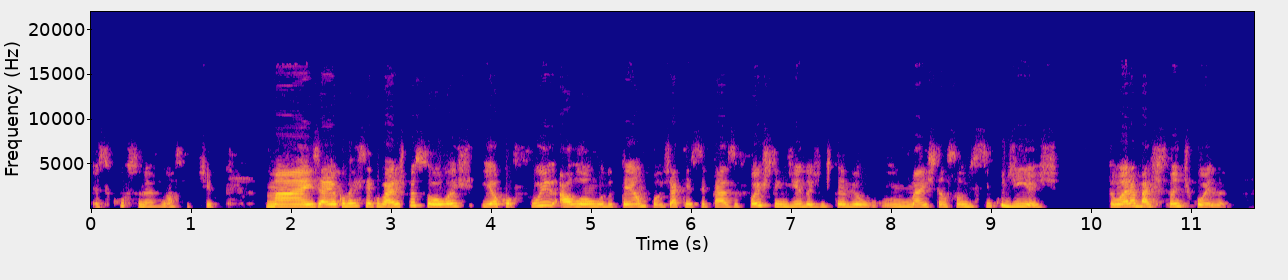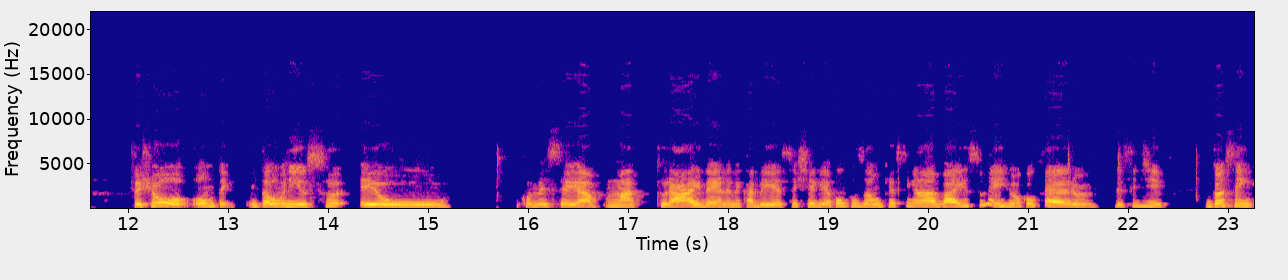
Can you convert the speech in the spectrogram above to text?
esse curso, né? Nossa, tipo. Mas aí eu conversei com várias pessoas e eu fui ao longo do tempo, já que esse prazo foi estendido, a gente teve uma extensão de cinco dias. Então era bastante coisa. Fechou ontem. Então nisso eu comecei a maturar a ideia na minha cabeça e cheguei à conclusão que assim, ah, vai isso mesmo, é o que eu quero, decidi. Então assim,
